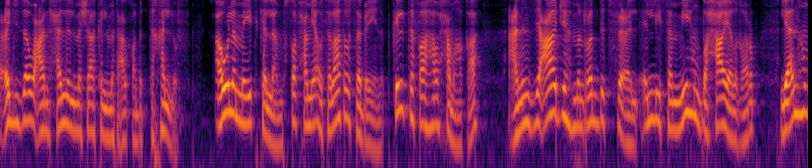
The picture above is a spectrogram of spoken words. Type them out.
عجزوا عن حل المشاكل المتعلقة بالتخلف. أو لما يتكلم في صفحة 173 بكل تفاهة وحماقة عن انزعاجه من ردة فعل اللي يسميهم ضحايا الغرب لأنهم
